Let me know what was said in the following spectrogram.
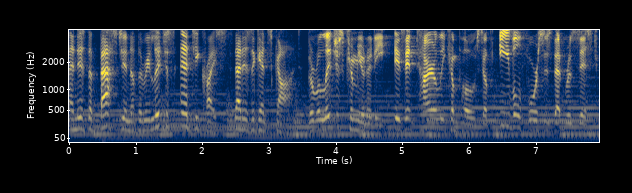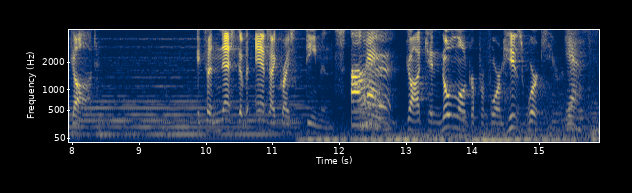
and is the bastion of the religious antichrist that is against God. The religious community is entirely composed of evil forces that resist God. It's a nest of antichrist demons. Amen. God can no longer perform his work here. Yes.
